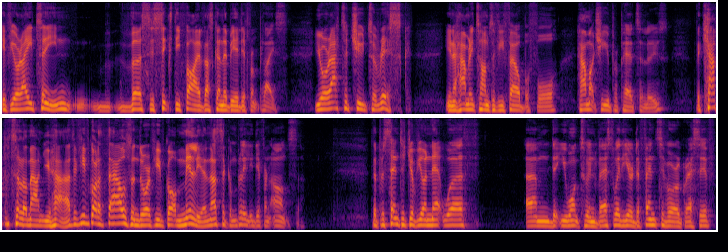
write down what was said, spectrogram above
If you're 18 versus 65, that's going to be a different place. Your attitude to risk, you know, how many times have you failed before? How much are you prepared to lose? The capital amount you have, if you've got a thousand or if you've got a million, that's a completely different answer. The percentage of your net worth um, that you want to invest, whether you're defensive or aggressive,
